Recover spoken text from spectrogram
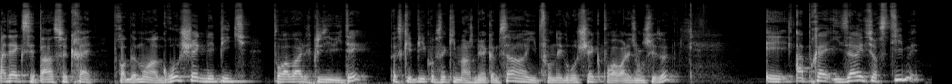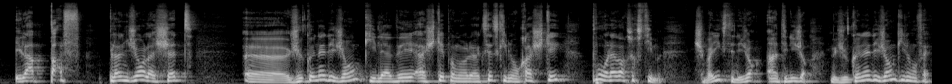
avec, c'est pas un secret, probablement un gros chèque d'Epic pour avoir l'exclusivité. parce qu'Epic, on sait qu'ils marchent bien comme ça, hein, ils font des gros chèques pour avoir les gens chez eux. Et après, ils arrivent sur Steam, et là, paf, plein de gens l'achètent. Euh, je connais des gens qui l'avaient acheté pendant le Access, qui l'ont racheté pour l'avoir sur Steam. Je n'ai pas dit que c'était des gens intelligents, mais je connais des gens qui l'ont fait.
